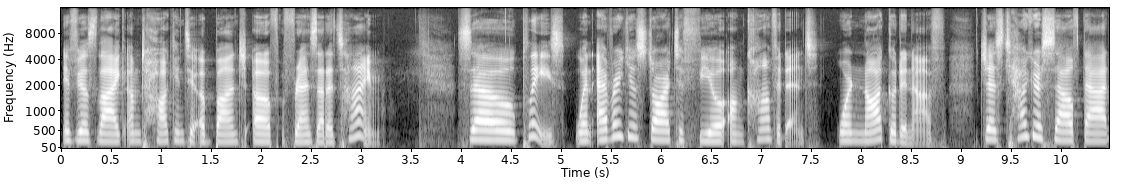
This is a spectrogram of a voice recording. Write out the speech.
it feels like I'm talking to a bunch of friends at a time. So please, whenever you start to feel unconfident or not good enough, just tell yourself that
